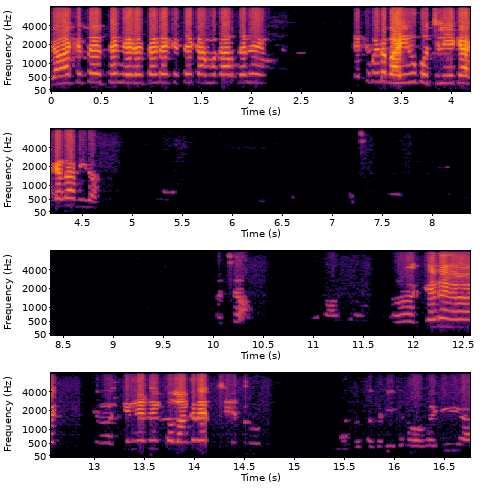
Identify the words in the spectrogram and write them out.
ਜਾਂ ਕਿਤੇ ਇੱਥੇ ਨੇੜੇ ਤੇੜੇ ਕਿਤੇ ਕੰਮ ਕਰਦੇ ਨੇ। ਇੱਕ ਮਿੰਟ ਬਾਈ ਨੂੰ ਪੁੱਛ ਲਈਏ ਕਿਆ ਕਹਿੰਦਾ ਵੀਰਾ ਕਿਹੜੇ ਕਿੰਨੇ ਦਿਨ ਤੋਂ ਲੰਘ ਰਹੇ ਤੁਸੀਂ ਇਸ ਰੂਟ ਮੈਨੂੰ ਤਕਰੀਬਨ ਹੋ ਗਏ ਜੀ ਆ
